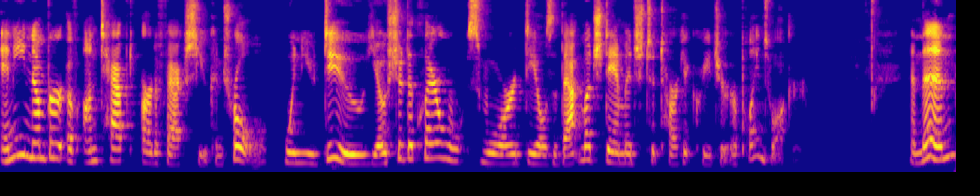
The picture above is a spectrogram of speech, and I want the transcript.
any number of untapped artifacts you control. When you do, Yotia Declares War deals that much damage to target creature or planeswalker. And then,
